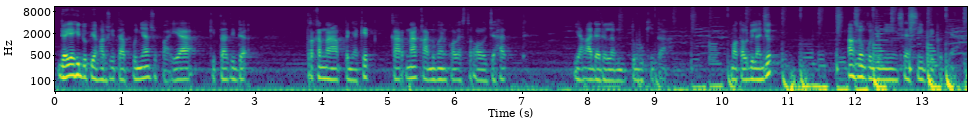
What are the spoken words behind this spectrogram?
gaya hidup yang harus kita punya supaya kita tidak terkena penyakit karena kandungan kolesterol jahat yang ada dalam tubuh kita. Mau tahu lebih lanjut? Langsung kunjungi sesi berikutnya.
